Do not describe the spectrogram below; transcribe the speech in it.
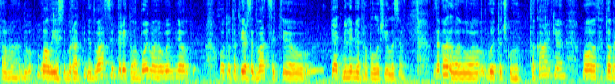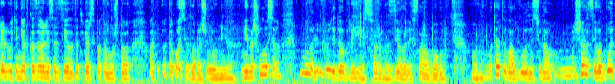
Там вал, если брать мне 23, то обойма у меня вот тут отверстие 25 мм получилось. Заказывала выточку токарки. Вот, добрые люди не отказались сделать отверстие, потому что от, такого светла большого у меня не нашлось. Но люди добрые есть, все равно сделали, слава богу. Вот этот вал будет сюда вмещаться, и он будет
